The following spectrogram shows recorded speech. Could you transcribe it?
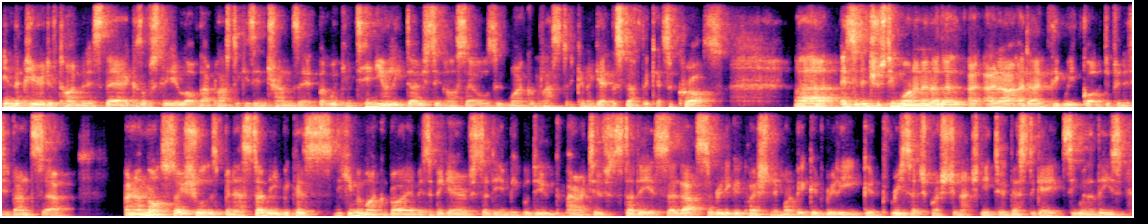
in the period of time that it's there, because obviously a lot of that plastic is in transit, but we're continually dosing ourselves with microplastic, and I get the stuff that gets across. Uh, it's an interesting one, and another, and I, don't think we've got a definitive answer. And I'm not so sure there's been a study because the human microbiome is a big area of study and people do comparative studies. So that's a really good question. It might be a good, really good research question actually to investigate, see whether these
